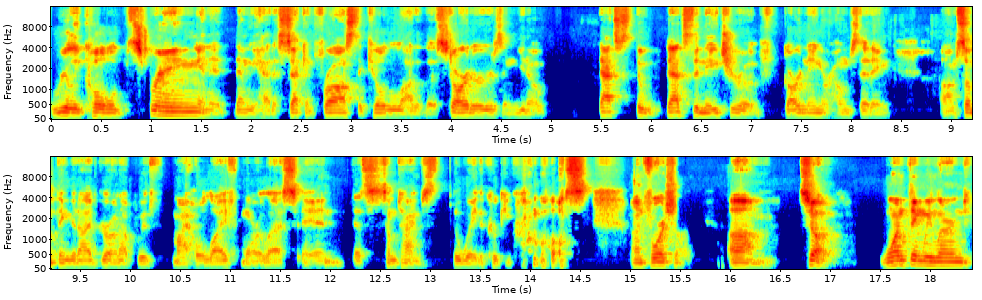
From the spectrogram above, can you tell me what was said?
really cold spring and it, then we had a second frost that killed a lot of the starters and you know that's the that's the nature of gardening or homesteading um, something that i've grown up with my whole life more or less and that's sometimes the way the cookie crumbles unfortunately. Um, so one thing we learned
